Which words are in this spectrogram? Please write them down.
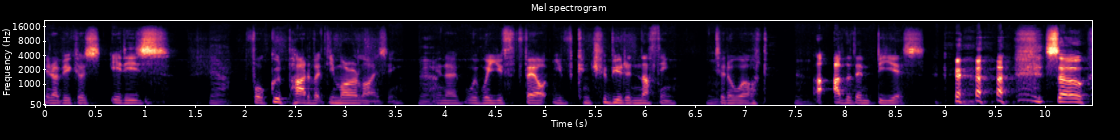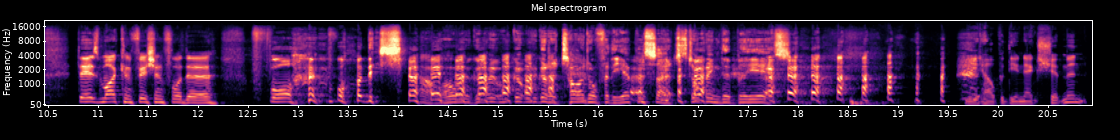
You know, because it is Yeah. for a good part of it demoralizing. Yeah. You know, where, where you've felt you've contributed nothing hmm. to the world hmm. o- other than BS. so there's my confession for the for for this show. Oh, well, we've got, we've, got, we've got a title for the episode Stopping the BS. Need help with your next shipment?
